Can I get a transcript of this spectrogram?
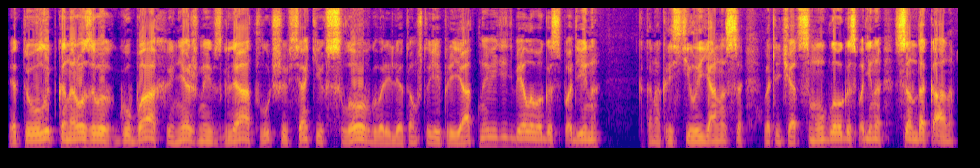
Эта улыбка на розовых губах и нежный взгляд лучше всяких слов говорили о том, что ей приятно видеть белого господина, как она крестила Яноса, в отличие от смуглого господина Сандакана.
